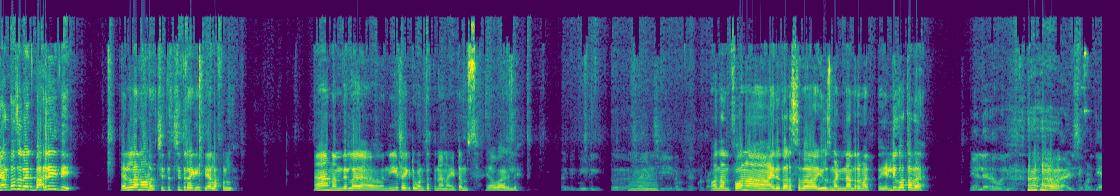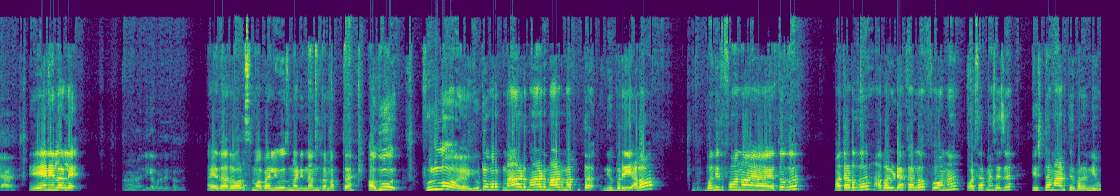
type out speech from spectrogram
ಎಂತ ಚಲೋ ಐತಿ ಭಾರಿ ಐತಿ ಎಲ್ಲ ನೋಡು ಚಿತ್ರ ಚಿತ್ರ ಆಗೈತಿ ಎಲ್ಲ ಫುಲ್ ಹಾ ನಂದೆಲ್ಲ ನೀಟಾಗಿ ಇಟ್ಕೊಂಡಿರ್ತೀನಿ ನಾನು ಐಟಮ್ಸ್ ಯಾವಾಗಲೇ ಒಂದೊಂದು ಫೋನ್ ಐದು ವರ್ಷ ಯೂಸ್ ಮಾಡಿನಂದ್ರೆ ಮತ್ತೆ ಎಲ್ಲಿ ಗೊತ್ತದ? ಏನಿಲ್ಲ ಅಲ್ಲಿ. ಐದಾರು ವರ್ಷ ಮೊಬೈಲ್ ಯೂಸ್ ಮಾಡಿನಂದ್ರೆ ಮತ್ತೆ. ಅದು ಫುಲ್ಲು ಯೂಟ್ಯೂಬ್ ವರ್ಕ್ ಮಾಡಿ ಮಾಡಿ ಮಾಡಿ ಮತ್ತೆ. ನೀವು ಬರೀ ಅಲೋ? ಬಂದಿದ್ ಫೋನ್ ಎತ್ತದ ಮಾತಾಡೋದು ಅಥವಾ video call phone WhatsApp message ಇಷ್ಟ ಮಾಡ್ತೀರ ಬರ್ರಿ ನೀವು.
